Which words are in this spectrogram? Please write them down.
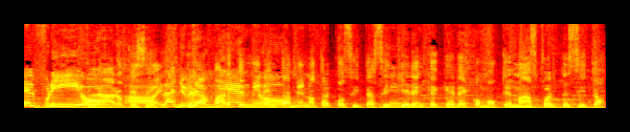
el frío. Claro que sí. La lluvia y aparte, viento. miren, también otra cosita. Si quieren que quede como que más fuertecito,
